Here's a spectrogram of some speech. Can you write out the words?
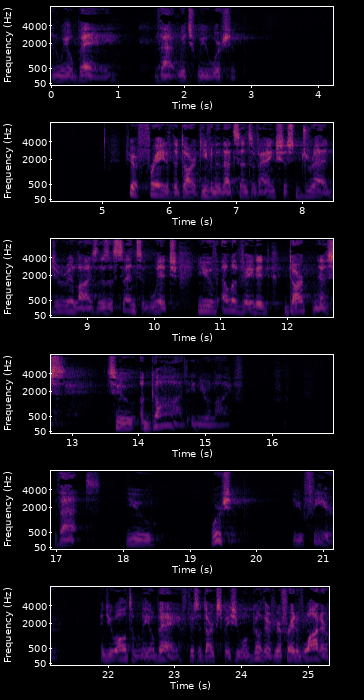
and we obey that which we worship. If you're afraid of the dark, even in that sense of anxious dread, do you realize there's a sense in which you've elevated darkness to a God in your life that you worship, you fear, and you ultimately obey. If there's a dark space, you won't go there. If you're afraid of water,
